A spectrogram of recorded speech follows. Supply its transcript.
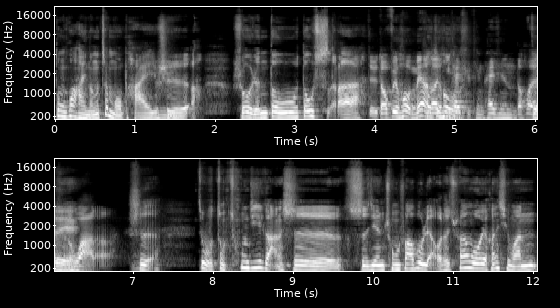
动画还能这么拍，就是、啊，所有人都都死了，对，到最后没想到到最后一开始挺开心的，到后来对全都挂了啊。是，这种冲冲击感是时间冲刷不了的。虽然我也很喜欢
